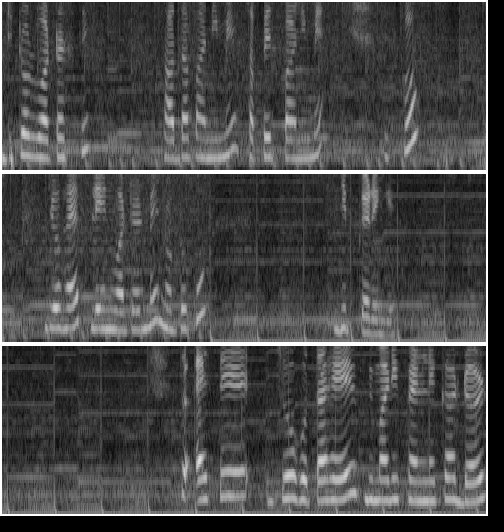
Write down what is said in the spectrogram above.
डिटोल वाटर से सादा पानी में, सफ़ेद पानी में इसको जो है प्लेन वाटर में नोटों को डिप करेंगे। तो ऐसे जो होता है, बीमारी फैलने का डर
